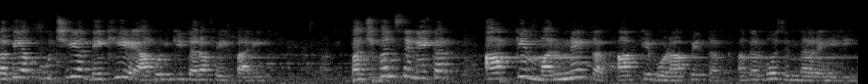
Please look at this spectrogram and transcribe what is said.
कभी आप पूछिए देखिए आप उनकी तरफ़ एक बारी। बचपन से लेकर आपके मरने तक, आपके बुढ़ापे तक अगर वो ज़िंदा रहेगी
